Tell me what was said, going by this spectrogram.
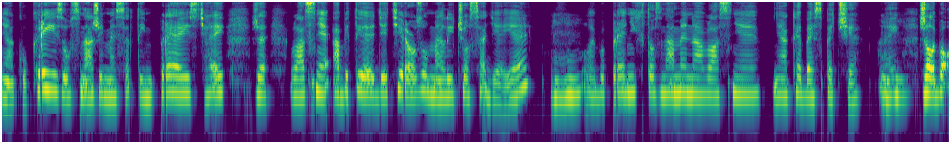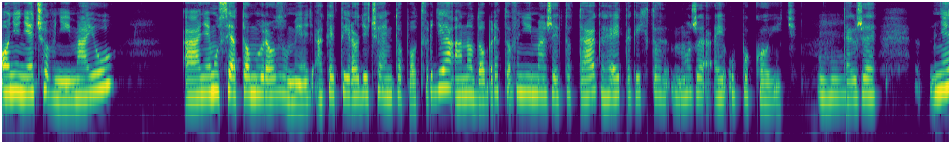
nejakú krízu, snažíme sa tým prejsť, hej, že vlastne, aby tie deti rozumeli, čo sa deje, mm-hmm. lebo pre nich to znamená vlastne nejaké bezpečie. Hej? Mm-hmm. Že lebo oni niečo vnímajú a nemusia tomu rozumieť. A keď tí rodičia im to potvrdia, áno, dobre to vníma, že je to tak, hej, tak ich to môže aj upokojiť. Mm-hmm. Takže ne,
